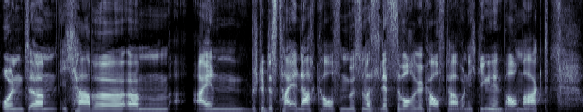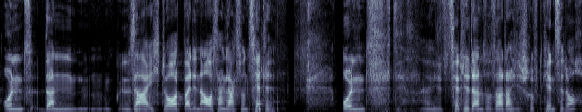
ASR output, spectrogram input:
Und ähm, ich habe ähm, ein bestimmtes Teil nachkaufen müssen, was ich letzte Woche gekauft habe. Und ich ging in den Baumarkt und dann sah ich dort bei den Aussagen lag so ein Zettel. Und die Zettel dann so sah, da die Schrift kennst du doch.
